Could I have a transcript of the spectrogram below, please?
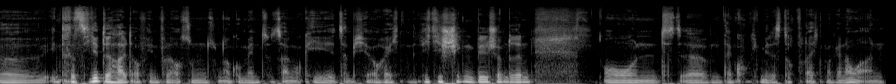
äh, Interessierte halt auf jeden Fall auch so ein, so ein Argument zu sagen, okay, jetzt habe ich hier auch echt einen richtig schicken Bildschirm drin und ähm, dann gucke ich mir das doch vielleicht mal genauer an.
